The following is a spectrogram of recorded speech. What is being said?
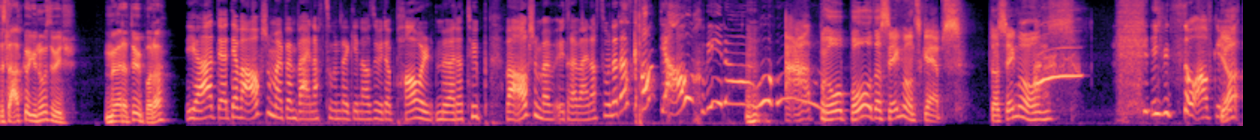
das Latko Junusovic, Mördertyp, oder? Ja, der, der war auch schon mal beim Weihnachtswunder, genauso wie der Paul, Mördertyp, war auch schon beim Ö3 Weihnachtswunder. Das kommt ja auch wieder. Uhu. Apropos, da sehen wir uns, Gaps. Da sehen wir uns. Ich bin so aufgeregt. Ja.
